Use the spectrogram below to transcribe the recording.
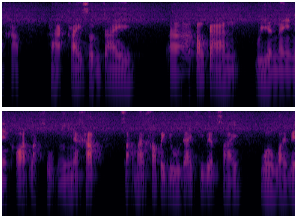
นะครับ หากใครสนใจต้องการเรียนในในคอร์สหลักสูตรนี้นะครับ สามารถเข้าไปดูได้ที่เว็บไซต์ www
